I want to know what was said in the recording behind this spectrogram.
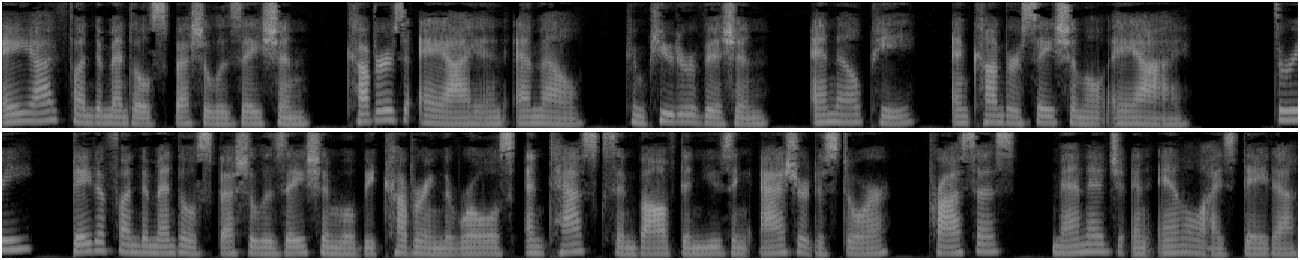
AI Fundamentals Specialization covers AI and ML, computer vision, NLP, and conversational AI. 3. Data Fundamentals Specialization will be covering the roles and tasks involved in using Azure to store, process, manage, and analyze data,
